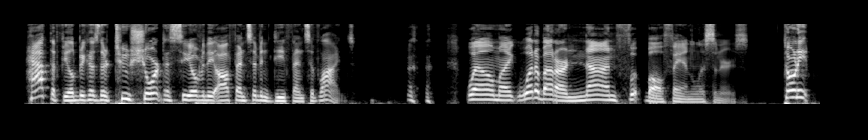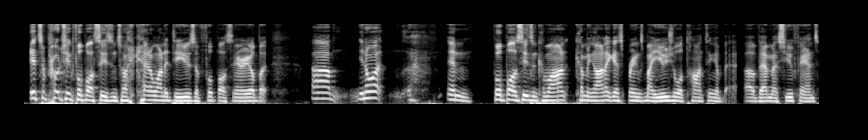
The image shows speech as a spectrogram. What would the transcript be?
half the field because they're too short to see over the offensive and defensive lines. Well, Mike, what about our non football fan listeners? Tony, it's approaching football season, so I kind of wanted to use a football scenario, but um, you know what? And football season come on, coming on, I guess brings my usual taunting of, of MSU fans.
